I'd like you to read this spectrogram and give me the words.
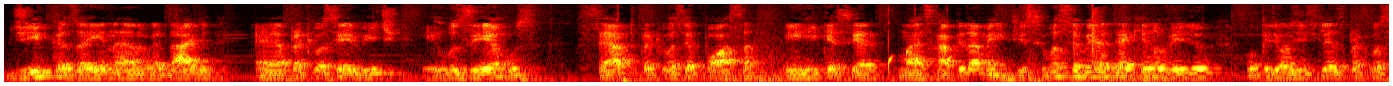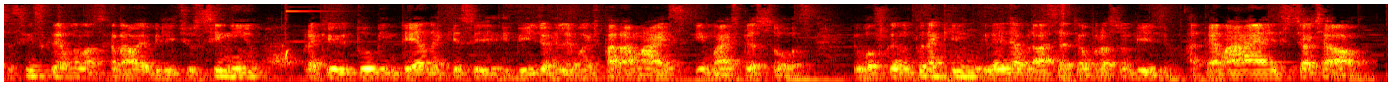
dicas aí, né? Na verdade, é, para que você evite os erros certo? Para que você possa enriquecer mais rapidamente. E se você veio até aqui no vídeo, vou pedir uma gentileza para que você se inscreva no nosso canal e habilite o sininho para que o YouTube entenda que esse vídeo é relevante para mais e mais pessoas. Eu vou ficando por aqui, um grande abraço e até o próximo vídeo. Até mais, tchau, tchau!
